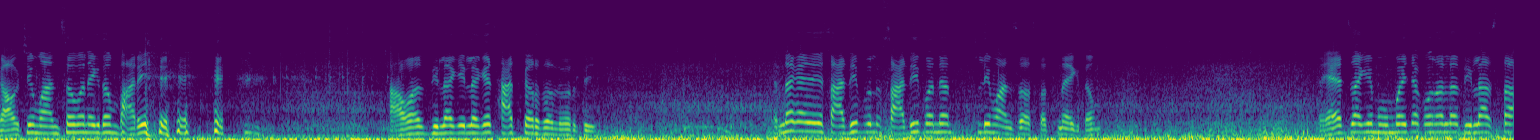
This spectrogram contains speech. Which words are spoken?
गावची माणसं पण एकदम भारी. आवाज दिला की लगेच हात करतात वरती. त्यांना काय साधी साधीपणातली माणसं असतात ना एकदम. ह्याच जागी मुंबईच्या कोणाला दिला असता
